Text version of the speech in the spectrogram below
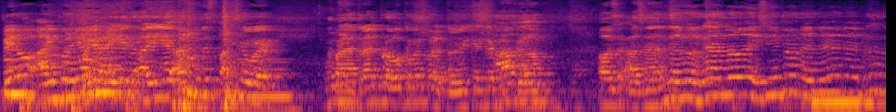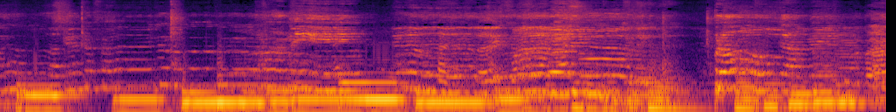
Pero ahí por Oye, ahí, ahí haz un espacio, güey. Para entrar el provócame, pero también que entre Ah, más ok. pedo. O sea, o sea, ando jugando y siempre el. Provócame. Para.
